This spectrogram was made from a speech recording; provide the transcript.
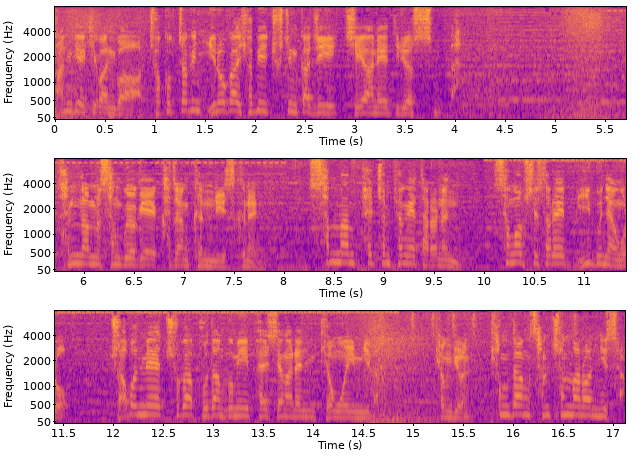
관계 기관과 적극적인 인허가 협의 추진까지 제안해 드렸습니다. 한남 3구역의 가장 큰 리스크는 3만 8천 평에 달하는 상업시설의 미분양으로 좌번매 추가 부담금이 발생하는 경우입니다. 평균 평당 3천만 원 이상,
